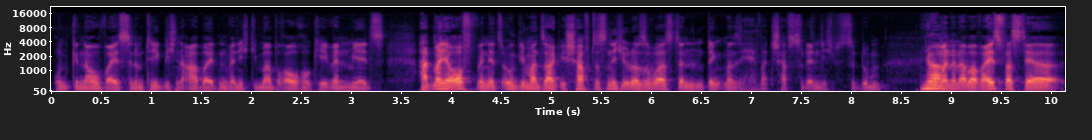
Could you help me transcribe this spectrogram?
und genau weiß dann im täglichen Arbeiten, wenn ich die mal brauche, okay, wenn mir jetzt, hat man ja oft, wenn jetzt irgendjemand sagt, ich schaff das nicht oder sowas, dann denkt man sich, hä, was schaffst du denn nicht, bist du dumm? Wenn Ja, man dann aber weiß, was der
